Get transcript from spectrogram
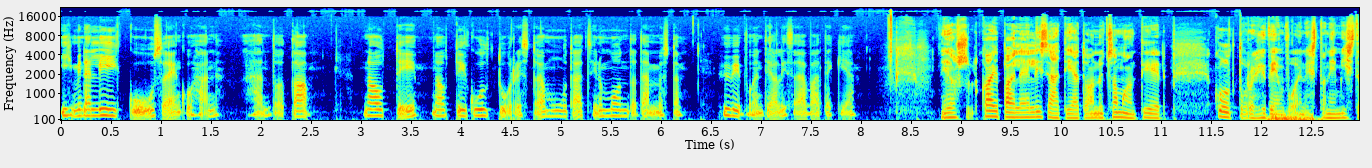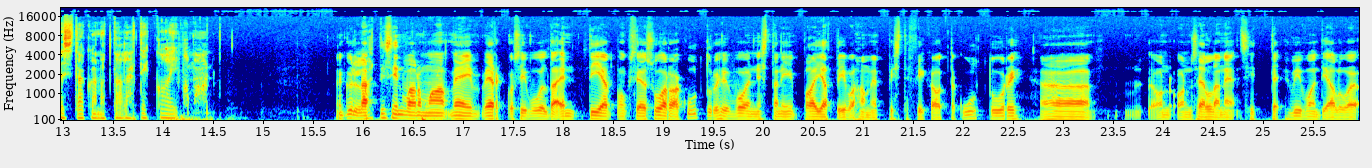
Ihminen liikkuu usein, kun hän, hän tota, nauttii, nauttii kulttuurista ja muuta. Et siinä on monta tämmöistä hyvinvointia lisäävää tekijää. Ja jos kaipailee lisätietoa nyt saman tien kulttuurihyvinvoinnista, niin mistä sitä kannattaa lähteä kaivamaan? No kyllä lähtisin varmaan meidän verkkosivuilta, en tiedä onko siellä suoraa kulttuurihyvinvoinnista, niin pajat-hame.fi kautta kulttuuri öö, on, on sellainen sitten hyvinvointialue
